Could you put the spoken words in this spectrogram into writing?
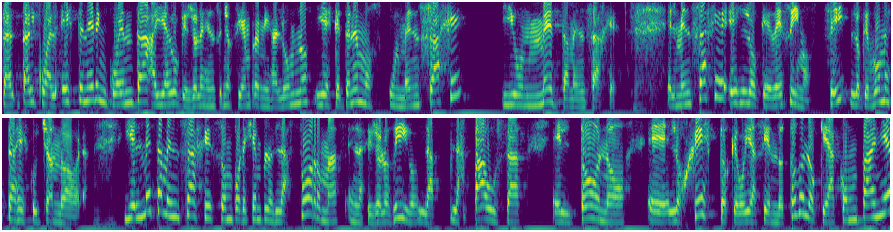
Tal, tal cual, es tener en cuenta, hay algo que yo les enseño siempre a mis alumnos, y es que tenemos un mensaje y un metamensaje. El mensaje es lo que decimos, ¿sí? Lo que vos me estás escuchando ahora. Y el metamensaje son, por ejemplo, las formas en las que yo los digo, las pausas, el tono, eh, los gestos que voy haciendo, todo lo que acompaña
